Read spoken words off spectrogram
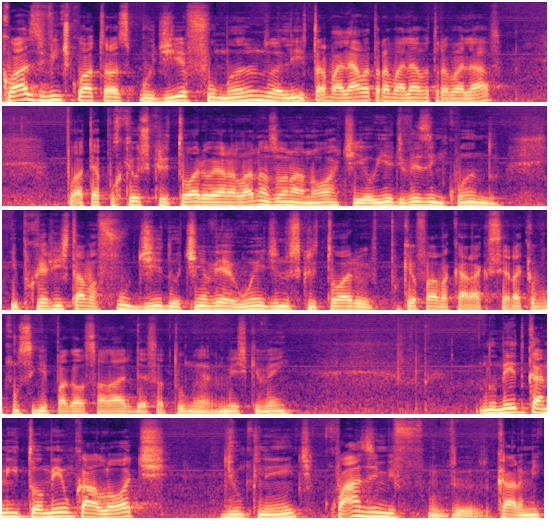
quase 24 horas por dia, fumando ali, trabalhava, trabalhava, trabalhava. Até porque o escritório era lá na Zona Norte e eu ia de vez em quando. E porque a gente estava fudido, eu tinha vergonha de ir no escritório, porque eu falava, caraca, será que eu vou conseguir pagar o salário dessa turma mês que vem? No meio do caminho tomei um calote de um cliente, quase me. Cara, me,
